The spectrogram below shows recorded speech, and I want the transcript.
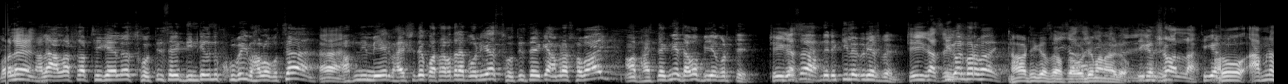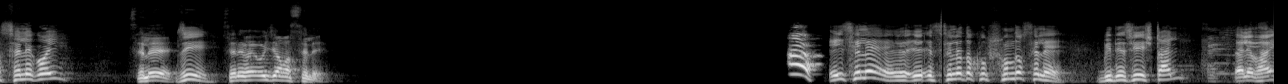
বলেন। তাহলে আল্লাহ সাহেব ঠিক হলো ছত্রিশ তারিখ দিনটা কিন্তু খুবই ভালো বুঝছেন? হ্যাঁ। আপনি মেয়ের ভাইয়ের সাথে কথাবার্তা বলিয়া ছত্রিশ তারিখে আমরা সবাই আমার ভাই নিয়ে যাব বিয়ে করতে। ঠিক আছে। আপনি এটা ক্লিয়ার করে আসবেন। ঠিক আছে। আছে ভাই? হ্যাঁ ঠিক আছে আচ্ছা ওটা মানা হলো ঠিক আছে। ইনশাআল্লাহ। ঠিক আছে। তো আপনার ছেলে কই? ছেলে? জি। ছেলে ভাই ওই যে আমার ছেলে। এই ছেলে ছেলে তো খুব সুন্দর ছেলে। বিদেশি স্টাইল। তাহলে ভাই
